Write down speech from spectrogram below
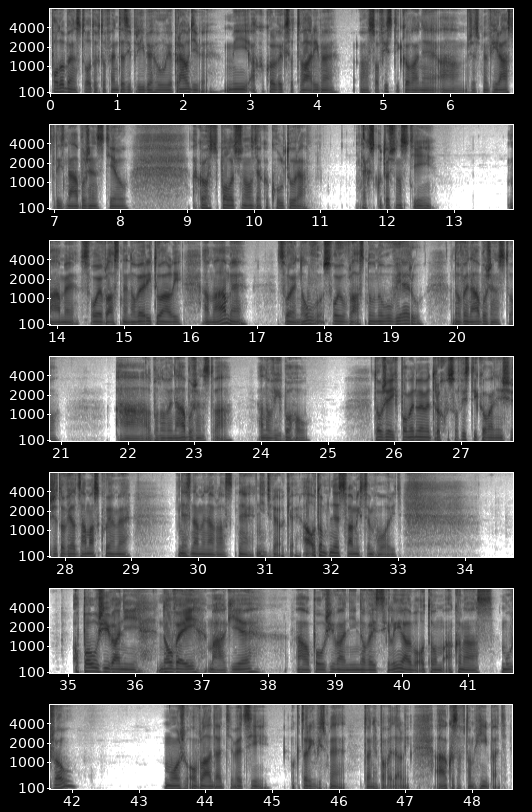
podobenstvo tohto fantasy príbehu je pravdivé. My akokoľvek sa tvárime eh, sofistikovane a že sme vyrástli z náboženstiev ako spoločnosť, ako kultúra, tak v skutočnosti máme svoje vlastné nové rituály a máme svoje novú, svoju vlastnú novú vieru, nové náboženstvo a, alebo nové náboženstva a nových bohov. To, že ich pomenujeme trochu sofistikovanejšie, že to viac zamaskujeme, neznamená vlastne nič veľké. A o tom dnes s vami chcem hovoriť. O používaní novej mágie a o používaní novej sily, alebo o tom, ako nás mužov môžu ovládať veci, o ktorých by sme to nepovedali. A ako sa v tom hýbať.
